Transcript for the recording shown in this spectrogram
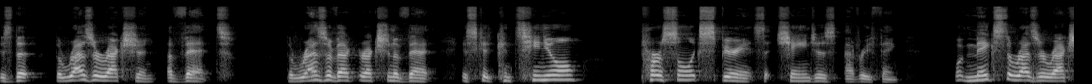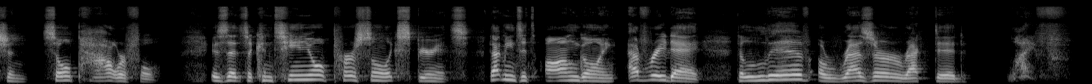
is that the resurrection event, the resurrection event is a continual personal experience that changes everything. What makes the resurrection so powerful is that it's a continual personal experience. That means it's ongoing every day to live a resurrected life.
